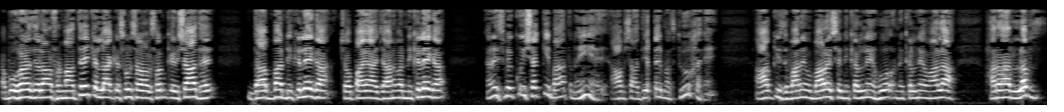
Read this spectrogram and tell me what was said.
ابو حرض اللہ فرماتے ہیں کہ اللہ کے رسول صلی اللہ علیہ وسلم کے ارشاد ہے دابا نکلے گا، چوپایا جانور نکلے گا۔ یعنی اس میں کوئی شک کی بات نہیں ہے۔ آپ صادق مصدوق ہیں۔ آپ کی زبان مبارک سے نکلنے ہو، نکلنے والا ہر ہر لفظ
